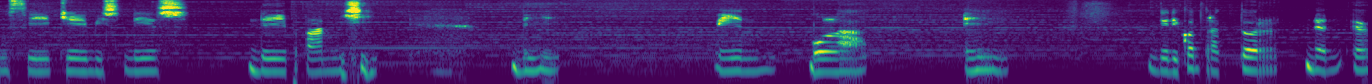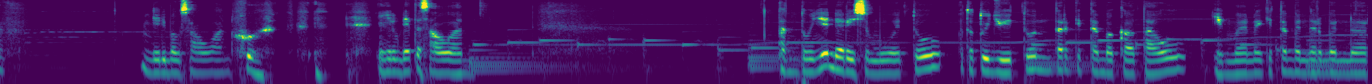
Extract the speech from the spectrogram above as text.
musik C bisnis D petani D main bola E jadi kontraktor dan F menjadi bangsawan yang hidup di atas awan. Tentunya dari semua itu atau tujuh itu ntar kita bakal tahu yang mana kita benar-benar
